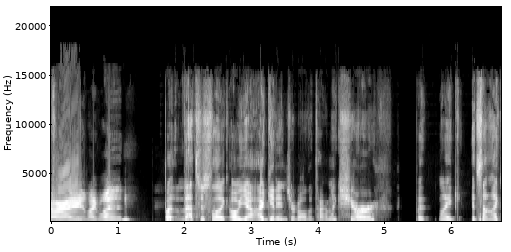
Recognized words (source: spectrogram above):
all right." Like what? But that's just like, oh yeah, I get injured all the time. Like sure, but like it's not like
